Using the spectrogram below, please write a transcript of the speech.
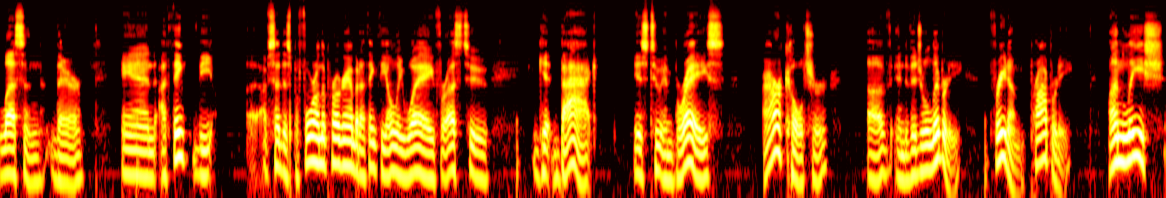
lesson there. And I think the, uh, I've said this before on the program, but I think the only way for us to get back is to embrace our culture of individual liberty, freedom, property, unleash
